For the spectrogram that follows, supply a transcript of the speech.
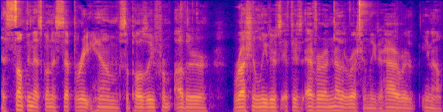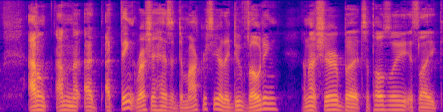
is something that's going to separate him supposedly from other Russian leaders if there's ever another Russian leader. However, you know, I don't I'm not I, I think Russia has a democracy or they do voting. I'm not sure, but supposedly it's like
